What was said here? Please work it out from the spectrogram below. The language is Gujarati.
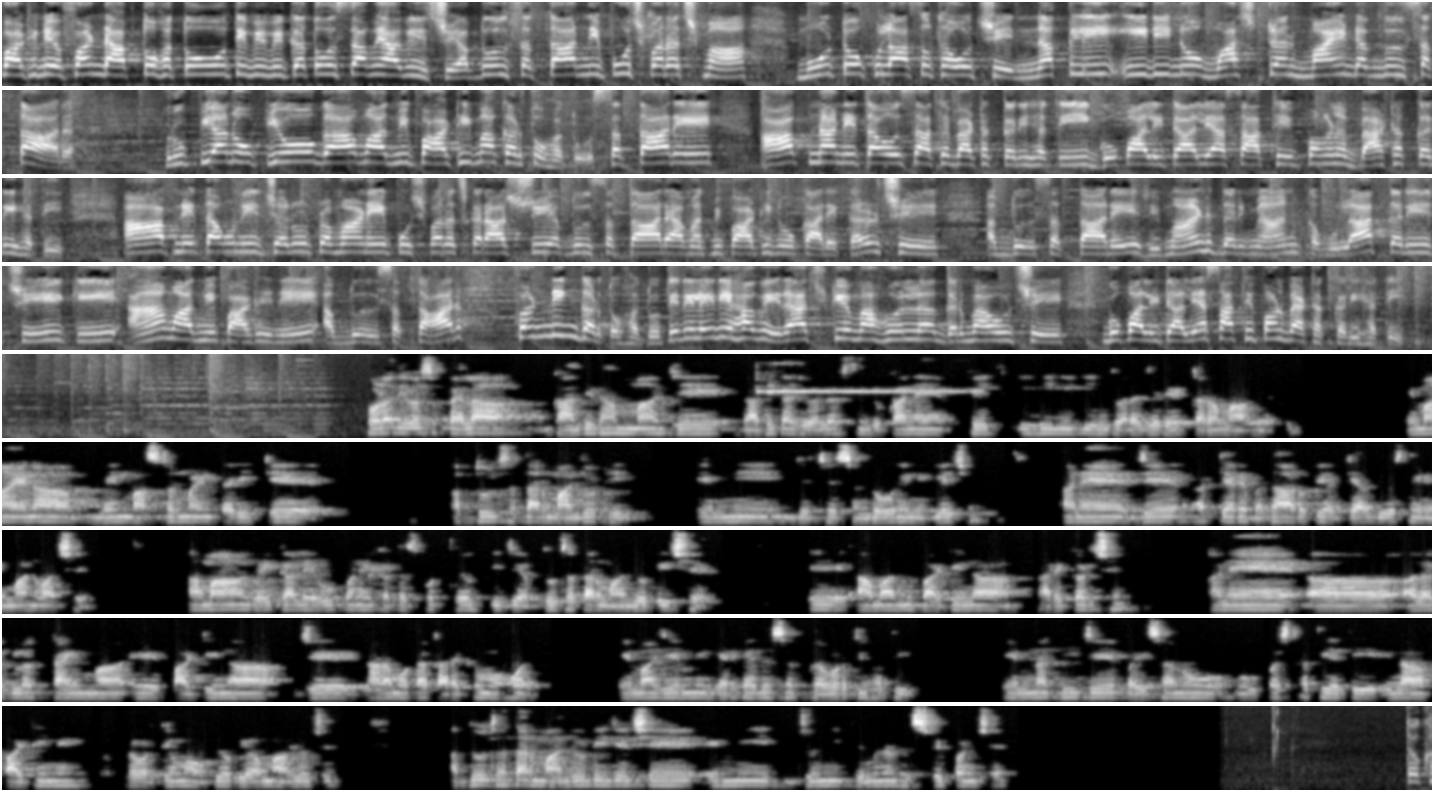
પાર્ટીને ફંડ આપતો હતો તેવી વિગતો સામે આવી છે. અબ્દુલ સત્તારની પૂછપરછમાં મોટો ખુલાસો થયો છે. નકલી ઈડીનો માસ્ટર માઇન્ડ અબ્દુલ સત્તાર રૂપિયાનો ઉપયોગ આમ આદમી પાર્ટીમાં કરતો હતો. સત્તારે આપના નેતાઓ સાથે બેઠક કરી હતી. ગોપાલ ઇટાલિયા સાથે પણ બેઠક કરી હતી. આપ નેતાઓની જરૂર પ્રમાણે પૂછપરછ કરાશે. અબ્દુલ સત્તાર આમ આદમી પાર્ટીનો કાર્યકર છે. અબ્દુલ સત્તારે રિમાન્ડ દરમિયાન કબૂલાત કરી છે કે આમ આદમી પાર્ટીને અબ્દુલ સત્તાર ફંડિંગ કરતો હતો. તેને લઈને હવે રાજકીય માહોલ ગરમાયો છે. ગોપાલ ઇટાલિયા સાથે પણ બેઠક કરી હતી. થોડા દિવસો પહેલા ગાંધીધામમાં જે રાધિકા જ્વેલર્સની દુકાને ફેક ઈડીની ટીમ દ્વારા જે રેડ કરવામાં આવી હતી, એમાં એના મેઇન માસ્ટરમાઇન્ડ તરીકે અબ્દુલ સત્તાર માંજોઠી એમની જે છે સંડોવણી નીકળી છે અને જે અત્યારે બધા આરોપી અગિયાર દિવસની રિમાન્ડમાં છે. આમાં ગઈકાલે એવું પણ એક ઘટસ્ફોટ થયો કે જે અબ્દુલ સત્તાર માંજોઠી છે, એ આમ આદમી પાર્ટીના કાર્યકર છે અને અલગ અલગ ટાઈમમાં એ પાર્ટીના જે નાના મોટા કાર્યક્રમો હોય એમાં જે એમની ગેરકાયદેસર પ્રવૃત્તિ હતી, એમનાથી જે પૈસાનું ઉપજ થતી હતી, એના પાર્ટીની પ્રવૃત્તિઓમાં ઉપયોગ લેવામાં આવ્યો છે. અબ્દુલ સત્તાર માંજોટી જે છે, એમની જૂની ક્રિમિનલ હિસ્ટ્રી પણ છે.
